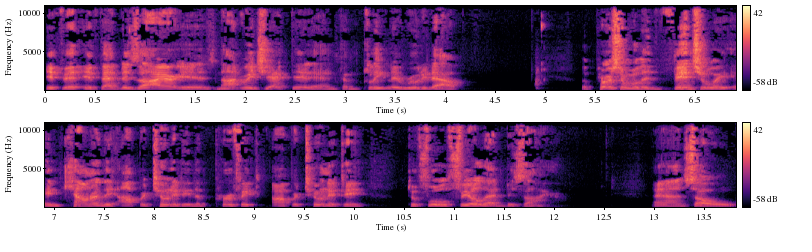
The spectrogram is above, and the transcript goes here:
If, it, if that desire is not rejected and completely rooted out, the person will eventually encounter the opportunity, the perfect opportunity to fulfill that desire. And so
